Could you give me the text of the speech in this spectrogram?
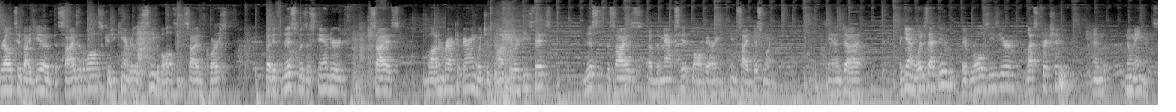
relative idea of the size of the balls, because you can't really see the balls inside, of course. But if this was a standard size bottom bracket bearing, which is popular these days, this is the size of the Maxhit ball bearing inside this one. And uh, again, what does that do? It rolls easier, less friction, and no maintenance.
